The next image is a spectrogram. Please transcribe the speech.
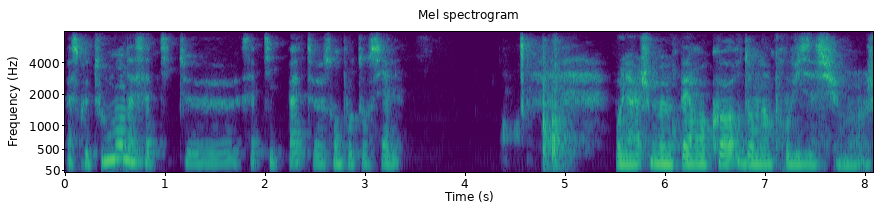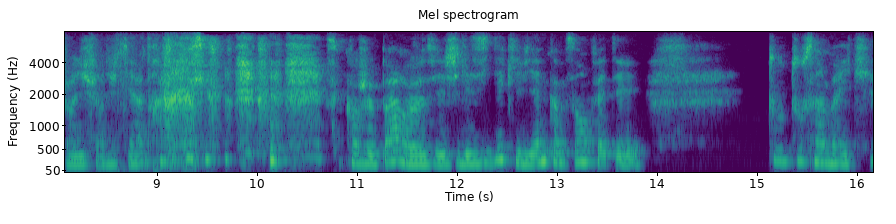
parce que tout le monde a sa petite, patte, son potentiel. Voilà, je me perds encore dans l'improvisation. J'aurais dû faire du théâtre. quand je pars, j'ai les idées qui viennent comme ça en fait et tout, tout s'imbrique.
